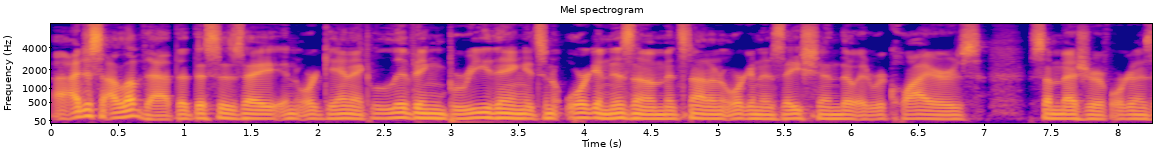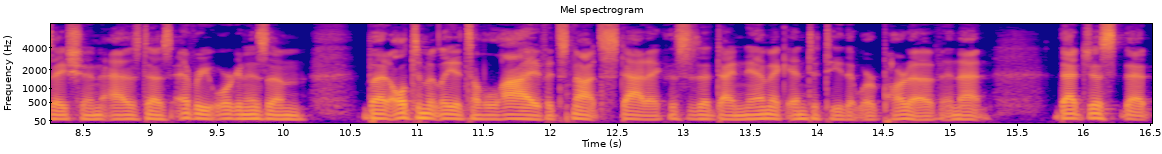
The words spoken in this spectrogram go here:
uh, I just, I love that, that this is a, an organic, living, breathing, it's an organism. It's not an organization, though it requires some measure of organization, as does every organism. But ultimately, it's alive. It's not static. This is a dynamic entity that we're part of. And that, that just that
